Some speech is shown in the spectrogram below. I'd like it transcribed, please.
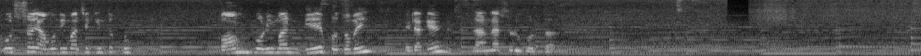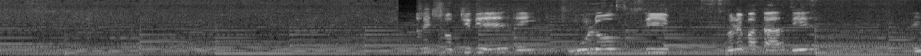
অবশ্যই আমুদি মাছে কিন্তু খুব কম পরিমাণ দিয়ে প্রথমেই এটাকে রান্না শুরু করতে হবে। সবজি দিয়ে এই মূলো, সিম, ধনে পাতা দিয়ে এই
